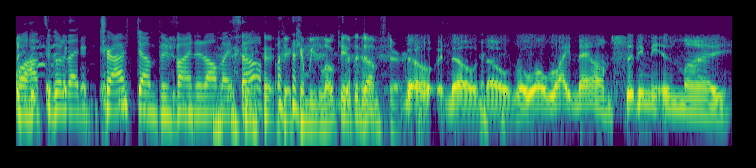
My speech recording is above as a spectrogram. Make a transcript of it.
well, I'll have to go to that trash dump and find it all myself. Can we locate the dumpster? No, no, no. Well, right now I'm sitting in my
